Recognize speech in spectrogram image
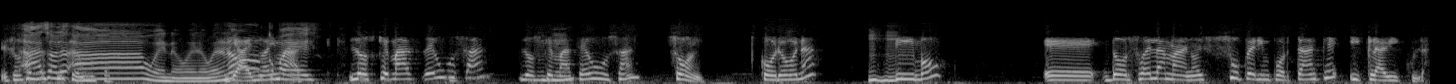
Esos son Ah, los son que los- usan. ah, bueno, bueno, bueno. No, ya no hay más. es- Los que más se usan, los que más se usan son corona, timo, eh, dorso de la mano es súper importante y clavícula.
